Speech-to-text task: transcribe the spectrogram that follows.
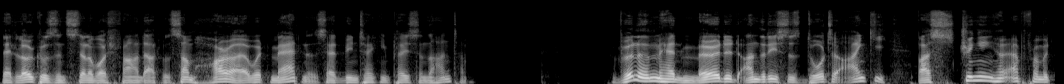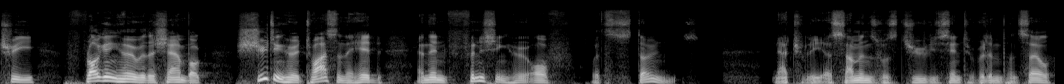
that locals in Stellenbosch found out with some horror what madness had been taking place in the Hantam. Willem had murdered Andries's daughter Anki by stringing her up from a tree, flogging her with a sjambok, shooting her twice in the head, and then finishing her off with stones. Naturally, a summons was duly sent to Willem van Zyl,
